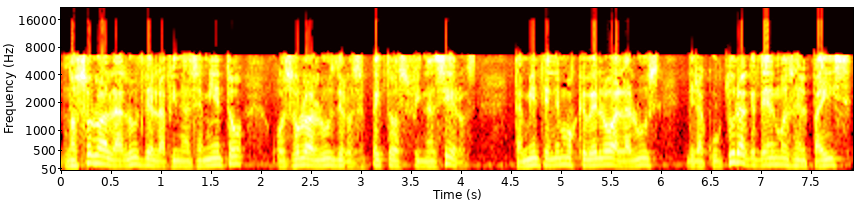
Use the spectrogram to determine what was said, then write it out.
no solo a la luz del financiamiento o solo a la luz de los aspectos financieros. También tenemos que verlo a la luz de la cultura que tenemos en el país,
